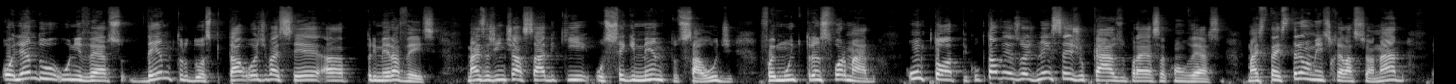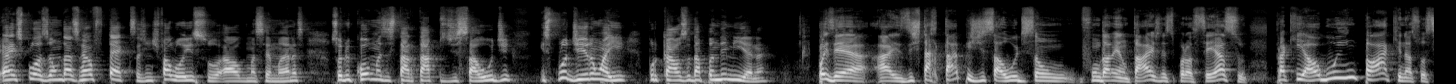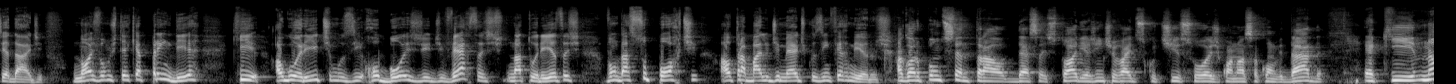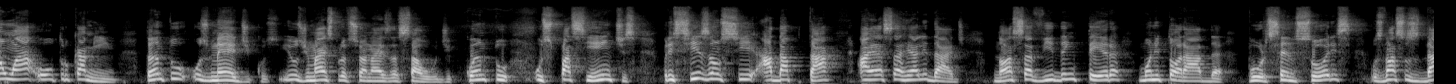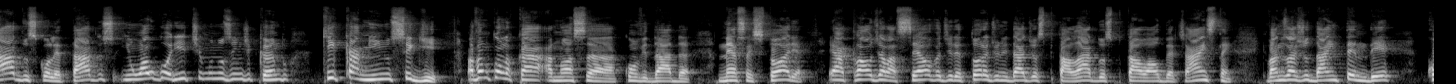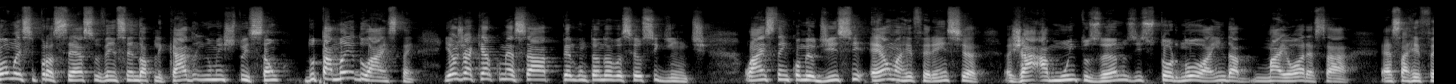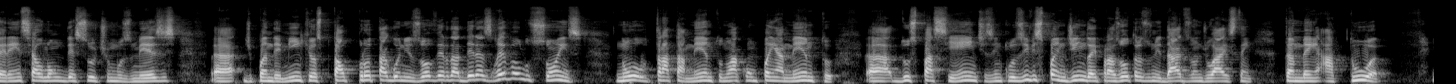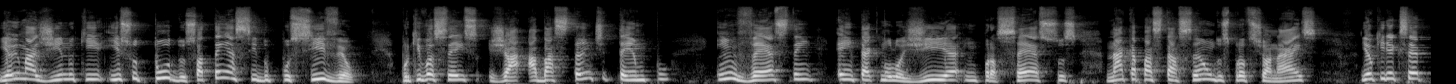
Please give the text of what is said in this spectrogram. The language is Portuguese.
Olhando o universo dentro do hospital, hoje vai ser a primeira vez. Mas a gente já sabe que o segmento saúde foi muito transformado. Um tópico, que talvez hoje nem seja o caso para essa conversa, mas está extremamente relacionado, é a explosão das health techs. A gente falou isso há algumas semanas, sobre como as startups de saúde explodiram aí por causa da pandemia, né? Pois é, as startups de saúde são fundamentais nesse processo para que algo emplaque na sociedade. Nós vamos ter que aprender que algoritmos e robôs de diversas naturezas vão dar suporte ao trabalho de médicos e enfermeiros. Agora, o ponto central dessa história, e a gente vai discutir isso hoje com a nossa convidada, é que não há outro caminho. Tanto os médicos e os demais profissionais da saúde, quanto os pacientes precisam se adaptar a essa realidade. Nossa vida inteira monitorada por sensores, os nossos dados coletados e um algoritmo nos indicando que caminho seguir. Mas vamos colocar a nossa convidada nessa história. É a Cláudia La Selva, diretora de unidade hospitalar do Hospital Albert Einstein, que vai nos ajudar a entender como esse processo vem sendo aplicado em uma instituição do tamanho do Einstein. E eu já quero começar perguntando a você o seguinte: o Einstein, como eu disse, é uma referência já há muitos anos e se tornou ainda maior essa, essa referência ao longo desses últimos meses uh, de pandemia, em que o hospital protagonizou verdadeiras revoluções no tratamento, no acompanhamento uh, dos pacientes, inclusive expandindo aí para as outras unidades onde o Einstein também atua. E eu imagino que isso tudo só tenha sido possível porque vocês já há bastante tempo investem em tecnologia, em processos, na capacitação dos profissionais. E eu queria que você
